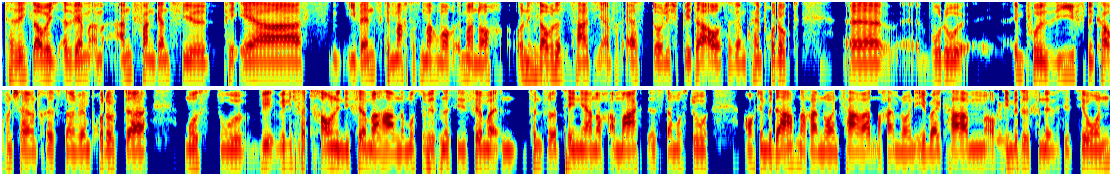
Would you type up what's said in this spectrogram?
tatsächlich glaube ich, also wir haben am Anfang ganz viel PR-Events gemacht, das machen wir auch immer noch. Und ich glaube, das mhm. zahlt sich einfach erst deutlich später aus. Also wir haben kein Produkt, äh, wo du impulsiv eine Kaufentscheidung triffst, sondern haben ein Produkt, da musst du wirklich Vertrauen in die Firma haben. Da musst du wissen, mhm. dass diese Firma in fünf oder zehn Jahren noch am Markt ist. Da musst du auch den Bedarf nach einem neuen Fahrrad, nach einem neuen E-Bike haben, auch die mhm. Mittel für eine Investition.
